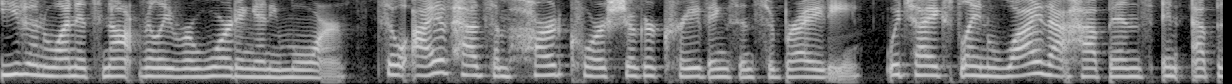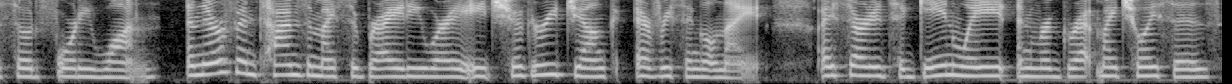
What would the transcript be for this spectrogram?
even when it's not really rewarding anymore. So, I have had some hardcore sugar cravings in sobriety, which I explain why that happens in episode 41. And there have been times in my sobriety where I ate sugary junk every single night. I started to gain weight and regret my choices,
